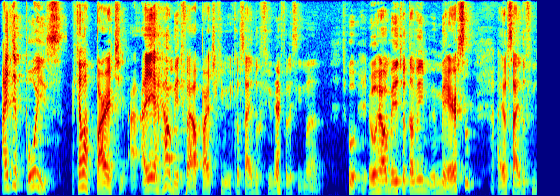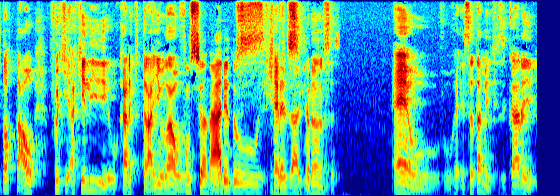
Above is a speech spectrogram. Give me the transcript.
Aí depois, aquela parte, aí realmente foi a parte que, que eu saí do filme e falei assim, mano, Tipo, eu realmente eu tava imerso, aí eu saí do filme total. Foi que aquele. O cara que traiu lá, o. Funcionário o, do chefe de segurança. É, o, o, Exatamente, esse cara aí.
